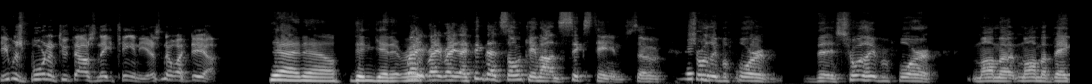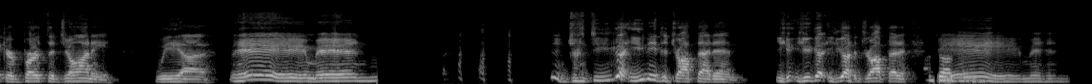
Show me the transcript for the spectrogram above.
He was born in 2018. He has no idea. Yeah, I know. Didn't get it Right, right. right, right. I think that song came out in 16. So shortly before the shortly before Mama Mama Baker birthed Johnny, we uh hey man. You got you need to drop that in. You you got you got to drop that in. I'll it in. Amen.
